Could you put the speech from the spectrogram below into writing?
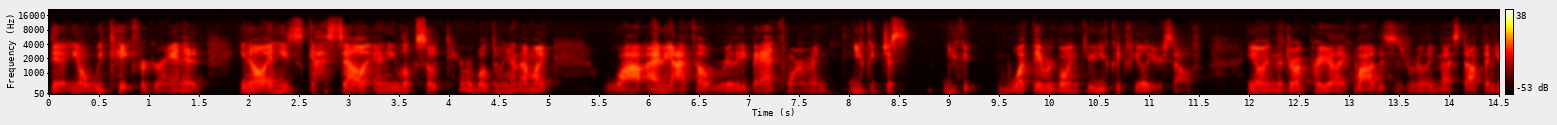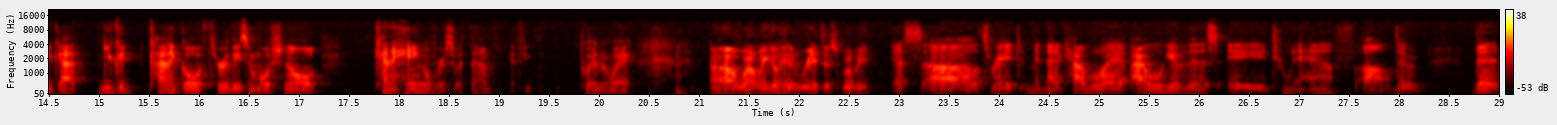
that you know we take for granted, you know, and he's got to sell it, and he looks so terrible doing it. And I'm like, wow. I mean, I felt really bad for him, and you could just you could what they were going through, you could feel yourself. You know, in the drug part, you're like, wow, this is really messed up, and you got you could kind of go through these emotional kind of hangovers with them if you put it away. Uh, why don't we go ahead and rate this movie? Yes, uh, let's rate Midnight Cowboy. I will give this a two and a half. Um, the the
